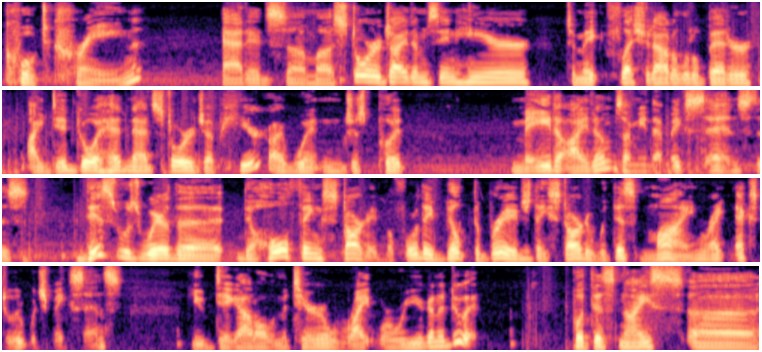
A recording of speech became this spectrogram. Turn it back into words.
quote crane. Added some uh, storage items in here to make flesh it out a little better. I did go ahead and add storage up here. I went and just put made items. I mean that makes sense. This this was where the the whole thing started. Before they built the bridge, they started with this mine right next to it, which makes sense. You dig out all the material right where you're going to do it. Put this nice uh,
